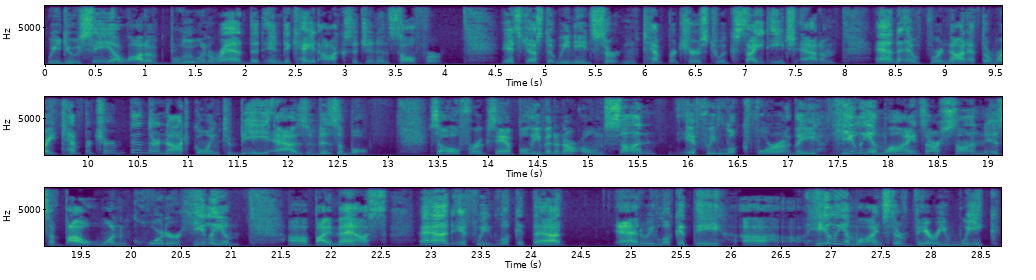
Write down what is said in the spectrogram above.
we do see a lot of blue and red that indicate oxygen and sulfur. It's just that we need certain temperatures to excite each atom. And if we're not at the right temperature, then they're not going to be as visible. So for example, even in our own sun, if we look for the helium lines, our sun is about one quarter helium uh, by mass. And if we look at that and we look at the uh, helium lines, they're very weak.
